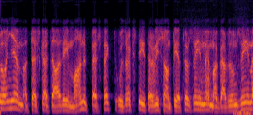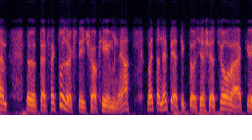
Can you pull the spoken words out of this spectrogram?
pilsoņiem, tā skaitā arī mani, perfekti uzrakstīt ar visām pieturzīmēm, ar garumzīmēm, uh, perfekti uzrakstīt šo himnu. Ja? Vai tā nepietiktos, ja šie cilvēki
